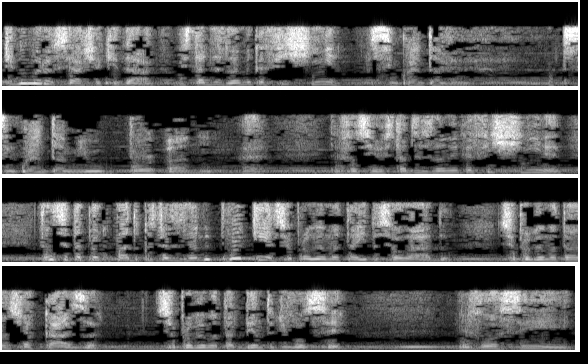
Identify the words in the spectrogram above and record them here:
que número você acha que dá? O Estado Islâmico é fichinha. 50 mil. 50 mil por ano. É. Então, ele falou assim, o Estado Islâmico é fichinha. Então você está preocupado com o Estado Islâmico, por que se o problema está aí do seu lado? Se o problema está na sua casa, se o problema está dentro de você. Ele falou assim,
